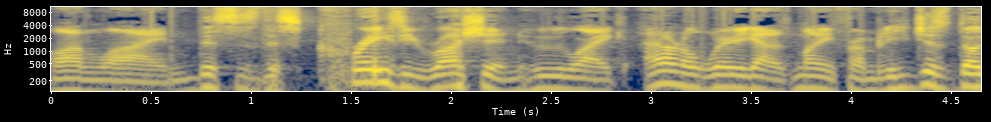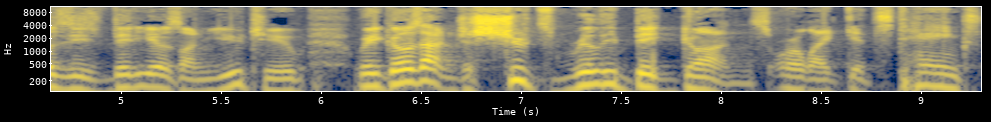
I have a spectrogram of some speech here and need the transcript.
online. This is this crazy Russian who, like, I don't know where he got his money from, but he just does these videos on YouTube where he goes out and just shoots really big guns or like gets tanks,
